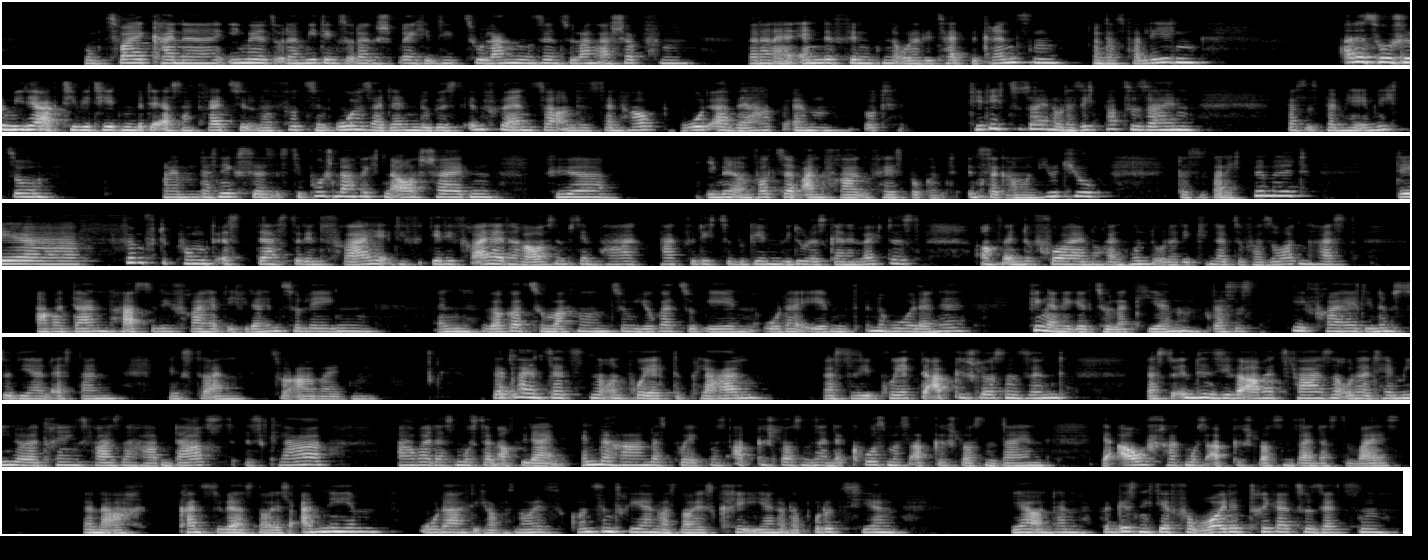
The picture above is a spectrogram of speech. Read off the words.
Punkt zwei keine E-Mails oder Meetings oder Gespräche, die zu lang sind, zu lang erschöpfen, da dann ein Ende finden oder die Zeit begrenzen und das verlegen. Alle Social-Media-Aktivitäten bitte erst nach 13 oder 14 Uhr, sei denn du bist Influencer und es ist dein Hauptbroterwerb, ähm, dort tätig zu sein oder sichtbar zu sein. Das ist bei mir eben nicht so. Ähm, das nächste ist die Push-Nachrichten ausschalten für E-Mail- und WhatsApp-Anfragen, Facebook und Instagram und YouTube, dass es da nicht bimmelt. Der fünfte Punkt ist, dass du frei, die, dir die Freiheit herausnimmst, den Tag für dich zu beginnen, wie du das gerne möchtest, auch wenn du vorher noch einen Hund oder die Kinder zu versorgen hast. Aber dann hast du die Freiheit, dich wieder hinzulegen, einen Workout zu machen, zum Yoga zu gehen oder eben in Ruhe deine Fingernägel zu lackieren. Das ist die Freiheit, die nimmst du dir und erst dann fängst du an zu arbeiten. Deadlines setzen und Projekte planen, dass die Projekte abgeschlossen sind, dass du intensive Arbeitsphasen oder Termine oder Trainingsphasen haben darfst, ist klar. Aber das muss dann auch wieder ein Ende haben. Das Projekt muss abgeschlossen sein, der Kurs muss abgeschlossen sein, der Auftrag muss abgeschlossen sein, dass du weißt, danach kannst du wieder was Neues annehmen oder dich auf was Neues konzentrieren, was Neues kreieren oder produzieren. Ja, und dann vergiss nicht, dir Freude-Trigger zu setzen.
